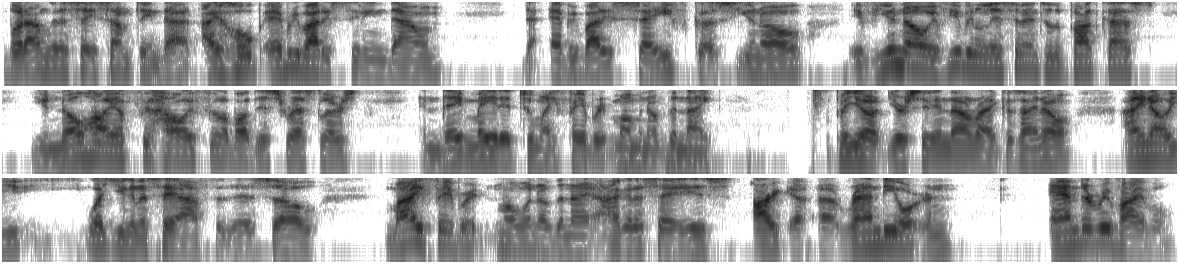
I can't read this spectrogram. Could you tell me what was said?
But I'm going to say something that I hope everybody's sitting down, that everybody's safe. Because, you know, if you know, if you've been listening to the podcast, you know how I feel, how I feel about these wrestlers and they made it to my favorite moment of the night. But you're, you're sitting down right because I know I know you what you're gonna say after this. So my favorite moment of the night I gotta say is uh, uh, Randy Orton and the revival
